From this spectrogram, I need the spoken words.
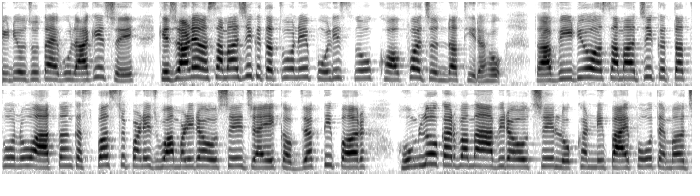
વીડિયો જોતા એવું લાગે છે કે જાણે અસામાજિક તત્વોને પોલીસનો ખોફ જ નથી રહ્યો. તો આ વીડિયો અસામાજિક તત્વોનો આતંક સ્પષ્ટપણે જોવા મળી રહ્યો છે. જ્યાં એક વ્યક્તિ પર હુમલો કરવામાં આવી રહ્યો છે. લોખંડની પાઇપો તેમજ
